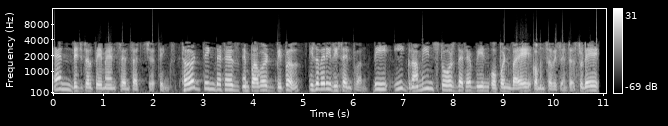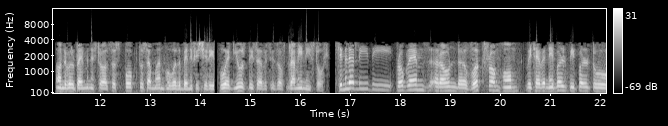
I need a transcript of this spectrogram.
and digital payments and such things. Third thing that has empowered people is a very recent one. The e-Gramin stores that have been opened by common service centers. Today, Honorable Prime Minister also spoke to someone who was a beneficiary who had used the services of Gramin e-store. Similarly, the programs around uh, work from home, which have enabled people to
